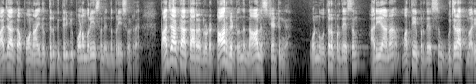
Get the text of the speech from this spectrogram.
பாஜக போனால் இது திருப்பி திருப்பி போன முறையும் சொன்னேன் இந்த முறையும் சொல்கிறேன் பாஜக காரர்களோட டார்கெட் வந்து நாலு ஸ்டேட்டுங்க. ஒன்று உத்தரப்பிரதேசம் ஹரியானா மத்திய பிரதேசம் குஜராத் மாதிரி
